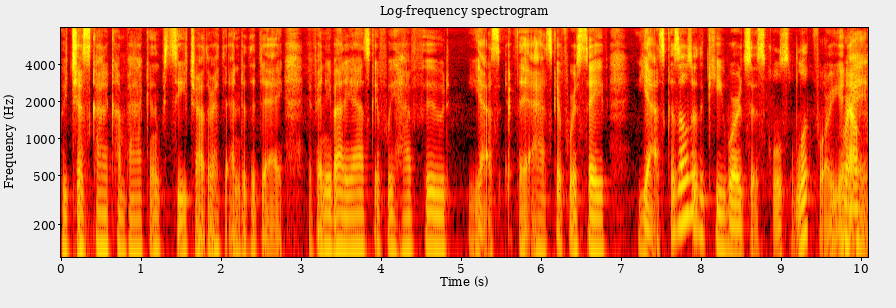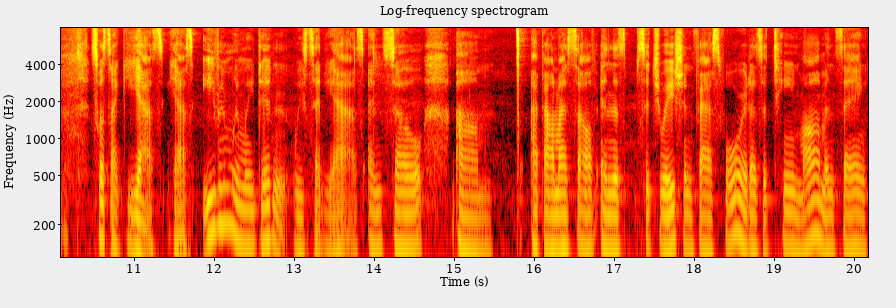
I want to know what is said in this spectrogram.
we just gotta come back and see each other at the end of the day. If anybody asks if we have food, yes. If they ask if we're safe, yes. Because those are the key words that schools look for, you know. Right. So it's like yes, yes. Even when we didn't, we said yes. And so um, I found myself in this situation. Fast forward as a teen mom and saying,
